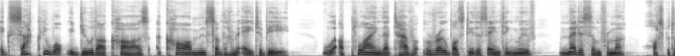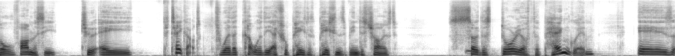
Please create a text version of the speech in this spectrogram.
exactly what we do with our cars, a car moves something from A to B. We're applying that to have robots do the same thing, move medicine from a hospital pharmacy to a takeout, to where the where the actual patient patient is being discharged. So the story of the penguin is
